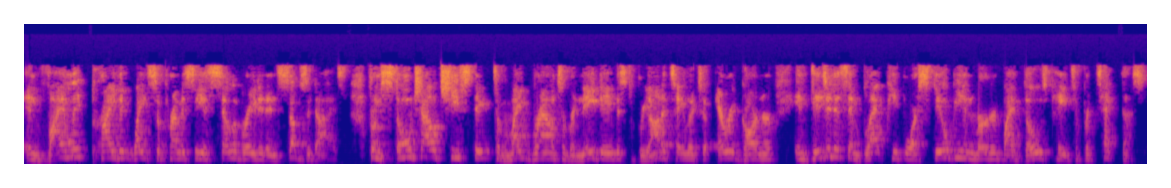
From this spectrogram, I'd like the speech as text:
and violent private white supremacy is celebrated and subsidized. From Stonechild Chiefstick to Mike Brown to Renee Davis to Breonna Taylor to Eric Gardner, indigenous and black people are still being murdered by those paid to protect us.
